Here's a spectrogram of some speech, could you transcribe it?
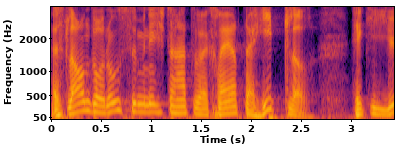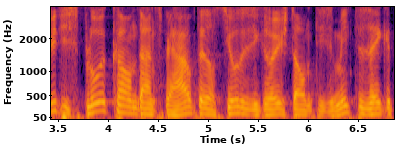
Ein Land, das einen Außenminister hat, der erklärt, der Hitler hätte jüdisches Blut gehabt und dann behauptet, dass die Juden die grösste Antisemiten sagen.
